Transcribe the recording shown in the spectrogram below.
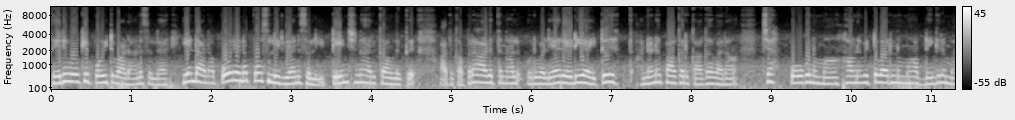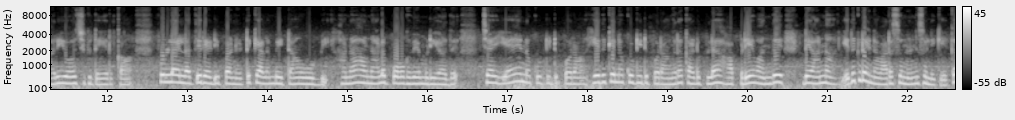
சரி ஓகே போயிட்டு வாடான்னு சொல்ல. ஏன்டா நான் போகிறேன்னா போக சொல்லிடுவியான்னு சொல்லி. டென்ஷனாக இருக்குது அவனுக்கு. அதுக்கப்புறம் அடுத்த நாள் ஒரு வழியாக ரெடி ஆகிட்டு அண்ணனை பார்க்கறக்காக வரான். ச்சே போகணுமா? அவனை விட்டு வரணுமா? அப்படிங்கிற மாதிரி யோசிச்சுக்கிட்டே இருக்கான். ஃபுல்லாக எல்லாத்தையும் ரெடி பண்ணிவிட்டு கிளம்பிட்டான் ஓபி. ஆனால் அவனால் போகவே முடியாது. ச்சே ஏன் என்னை கூட்டிகிட்டு போகிறான் எதுக்கு என்னை கூட்டிகிட்டு போகிறாங்கிற கடுப்பில் அப்படியே வந்து டே அண்ணா எதுக்குடா என்னை வர சொன்னேன்னு சொல்லி கேட்க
